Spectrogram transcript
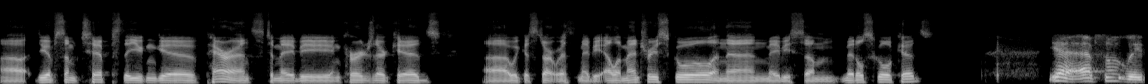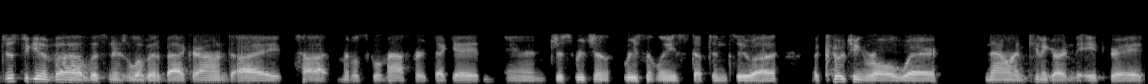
Uh, do you have some tips that you can give parents to maybe encourage their kids? Uh, we could start with maybe elementary school and then maybe some middle school kids. Yeah, absolutely. Just to give uh, listeners a little bit of background, I taught middle school math for a decade and just re- recently stepped into a, a, coaching role where now I'm kindergarten to eighth grade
